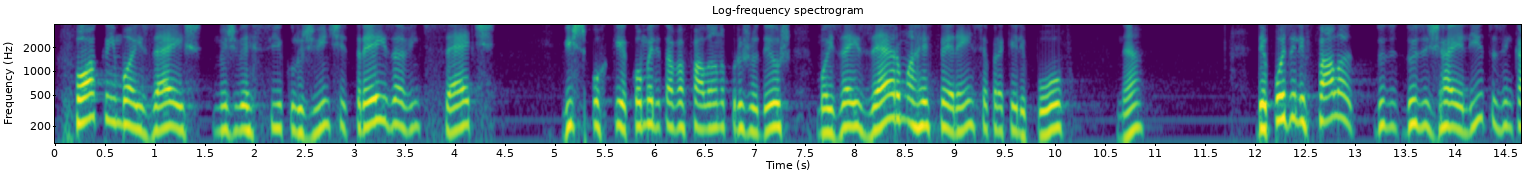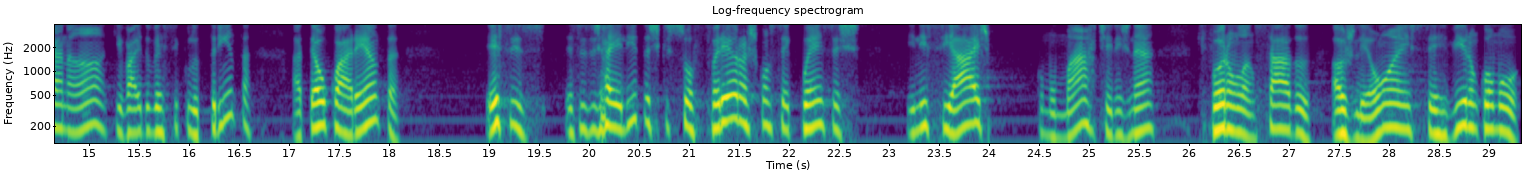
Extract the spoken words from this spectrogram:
foca em Moisés nos versículos 23 a 27, visto porque, como ele estava falando para os judeus, Moisés era uma referência para aquele povo, né? Depois ele fala do, dos israelitas em Canaã, que vai do versículo 30 até o 40, esses, esses israelitas que sofreram as consequências iniciais, como mártires, né? que foram lançados aos leões, serviram como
